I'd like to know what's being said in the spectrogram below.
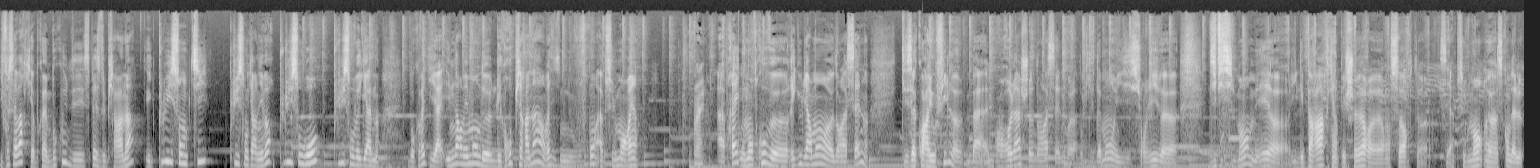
Il faut savoir qu'il y a quand même beaucoup d'espèces de piranhas, et que plus ils sont petits, plus ils sont carnivores, plus ils sont gros, plus ils sont véganes. Donc en fait, il y a énormément de. Les gros piranhas, en fait, ils ne vous feront absolument rien. Après, on en trouve euh, régulièrement euh, dans la Seine. Des aquariophiles bah, en relâche dans la Seine. Voilà. Donc évidemment, ils survivent euh, difficilement, mais il n'est pas rare qu'un pêcheur en sorte. c'est absolument scandaleux.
